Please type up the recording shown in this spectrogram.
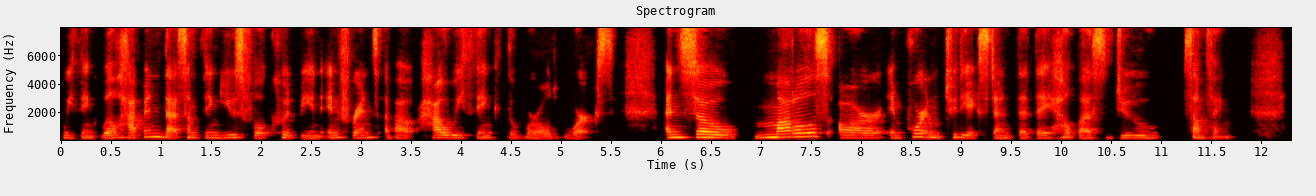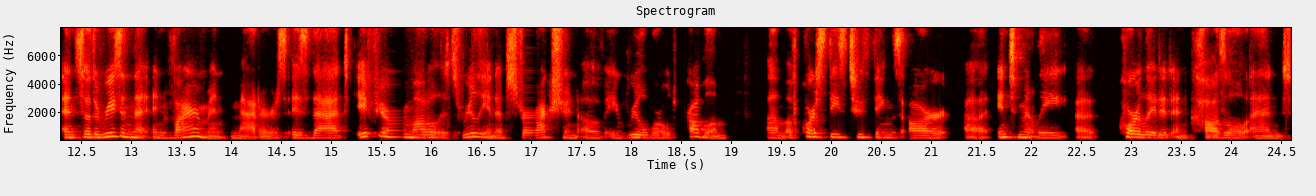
we think will happen. That something useful could be an inference about how we think the world works. And so models are important to the extent that they help us do something. And so the reason that environment matters is that if your model is really an abstraction of a real world problem, um, of course, these two things are uh, intimately uh, correlated and causal and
